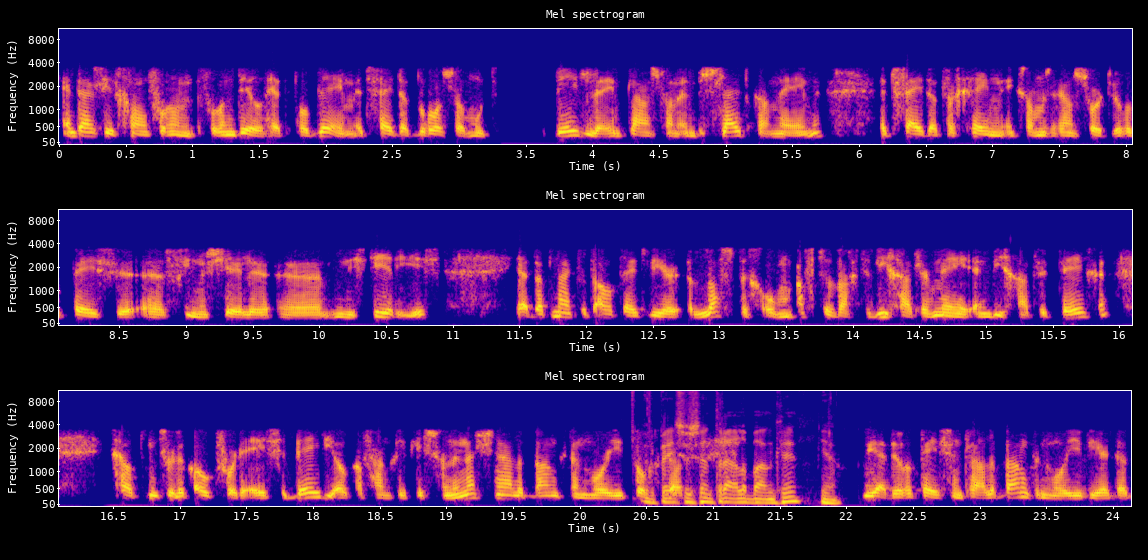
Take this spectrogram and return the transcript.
En daar zit gewoon voor een, voor een deel het probleem. Het feit dat Barroso moet bedelen in plaats van een besluit kan nemen. Het feit dat er geen, ik zal maar zeggen, een soort Europese eh, financiële eh, ministerie is. Ja, dat maakt het altijd weer lastig om af te wachten wie gaat er mee en wie gaat er tegen. Geldt natuurlijk ook voor de ECB, die ook afhankelijk is van de Nationale Bank. Dan hoor je toch Europese dat... Centrale Bank, hè? Ja. Ja, de Europese Centrale Bank. Dan hoor je weer dat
